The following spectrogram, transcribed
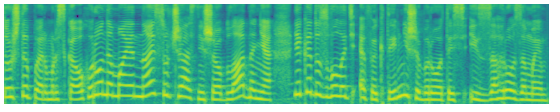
Тож тепер морська охорона має найсучасніше обладнання, яке дозволить ефективніше боротись із загрозами.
